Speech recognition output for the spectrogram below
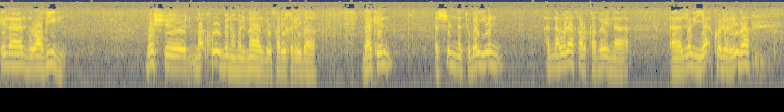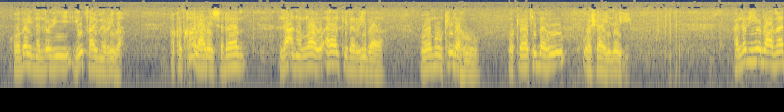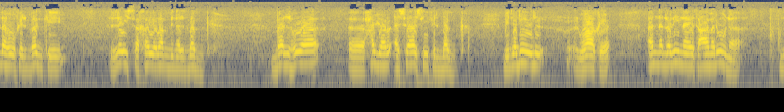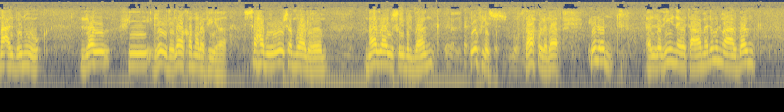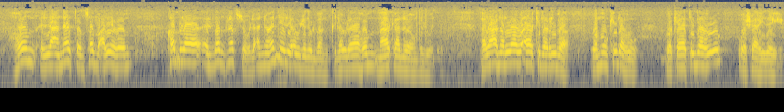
إلى المرابين. مش مأخوذ منهم المال بطريق الربا لكن السنة تبين أنه لا فرق بين الذي يأكل الربا وبين الذي يطعم الربا. فقد قال عليه السلام لعن الله آكل الربا وموكله وكاتبه وشاهديه. الذي يضع ماله في البنك ليس خيرا من البنك بل هو آه، حجر أساسي في البنك. بدليل الواقع أن الذين يتعاملون مع البنوك لو في ليلة لا قمر فيها سحبوا رؤوس أموالهم ماذا يصيب البنك؟ يفلس صح ولا لا؟ إذا الذين يتعاملون مع البنك هم اللعنات تنصب عليهم قبل البنك نفسه لأنه هن اللي أوجدوا البنك لولاهم ما كان لهم وجود. فلعن الله آكل الربا وموكله وكاتبه وشاهديه.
